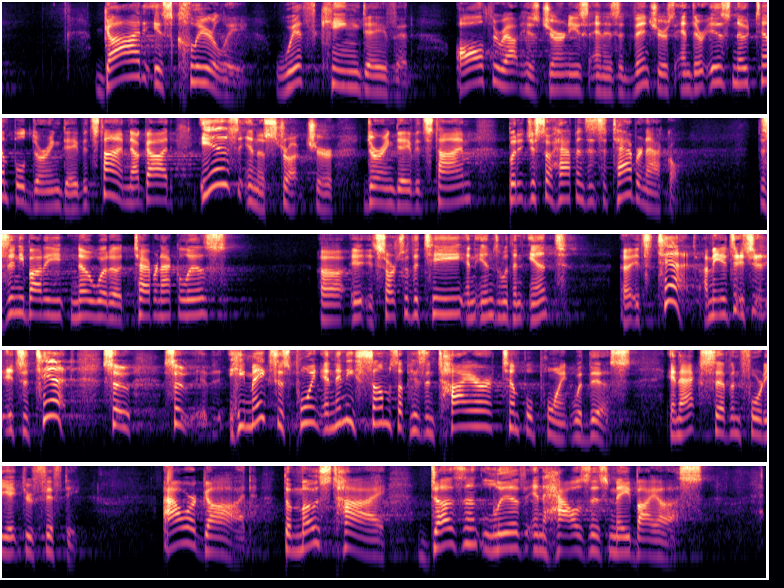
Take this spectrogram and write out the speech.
God is clearly with King David all throughout his journeys and his adventures, and there is no temple during David's time. Now, God is in a structure during David's time, but it just so happens it's a tabernacle. Does anybody know what a tabernacle is? Uh, it, it, starts with a T and ends with an int. Uh, it's a tent. I mean, it's, it's, it's a tent. So, so he makes this point, and then he sums up his entire temple point with this in Acts 7 48 through 50. Our God, the Most High, doesn't live in houses made by us.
